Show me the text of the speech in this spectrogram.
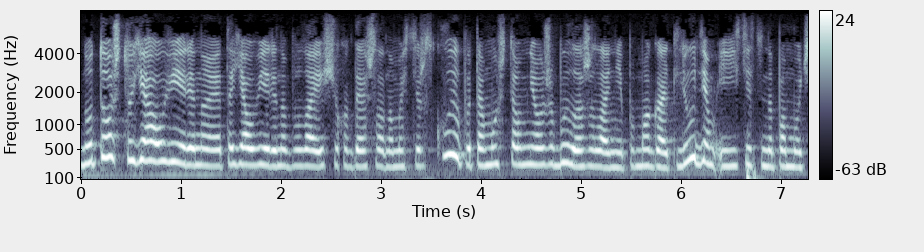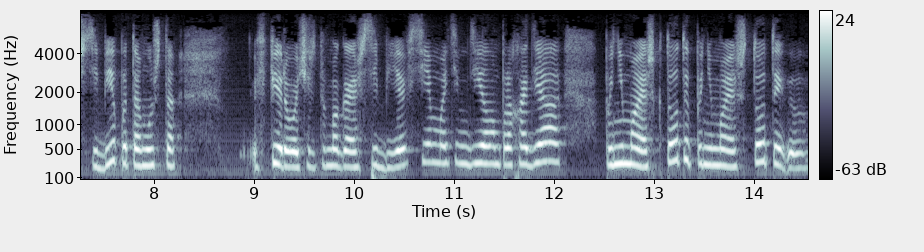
Ну, то, что я уверена, это я уверена была еще, когда я шла на мастерскую, потому что у меня уже было желание помогать людям и, естественно, помочь себе, потому что в первую очередь помогаешь себе всем этим делом, проходя, понимаешь, кто ты, понимаешь, что ты,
